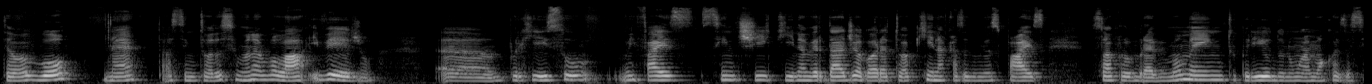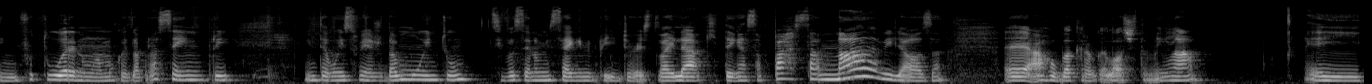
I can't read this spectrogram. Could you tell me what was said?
Então eu vou, né? Tá assim, toda semana eu vou lá e vejo uh, porque isso me faz sentir que, na verdade, agora eu tô aqui na casa dos meus pais só por um breve momento, período, não é uma coisa assim futura, não é uma coisa para sempre. Então, isso me ajuda muito. Se você não me segue no Pinterest, vai lá que tem essa pasta maravilhosa. É, arroba Galotti também lá. E,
